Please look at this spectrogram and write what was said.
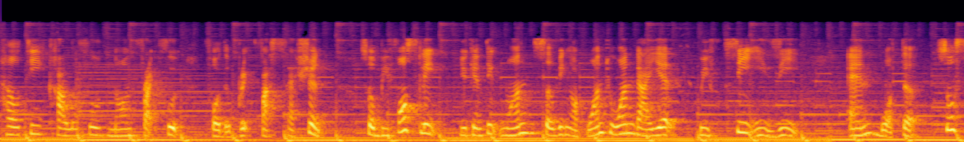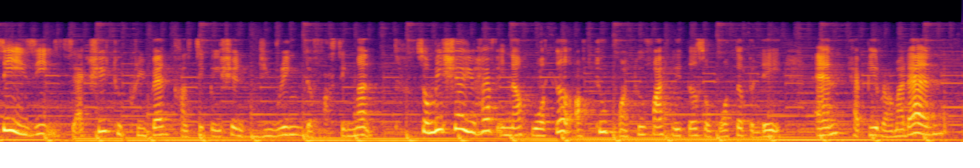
healthy, colorful, non-fried food for the breakfast session. So before sleep, you can take one serving of one-to-one -one diet with CEZ and water. So CEZ is actually to prevent constipation during the fasting month. So make sure you have enough water of 2.25 liters of water per day and happy Ramadan!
